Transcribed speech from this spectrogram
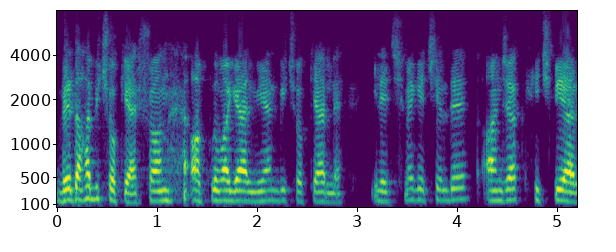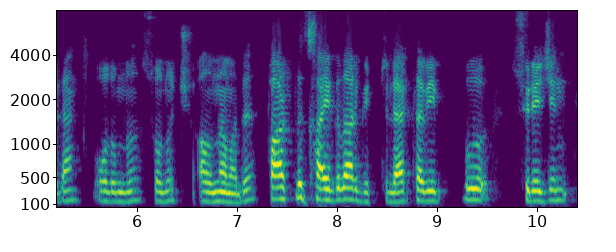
ve daha birçok yer şu an aklıma gelmeyen birçok yerle iletişime geçildi. Ancak hiçbir yerden olumlu sonuç alınamadı. Farklı kaygılar güttüler. Tabii bu sürecin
